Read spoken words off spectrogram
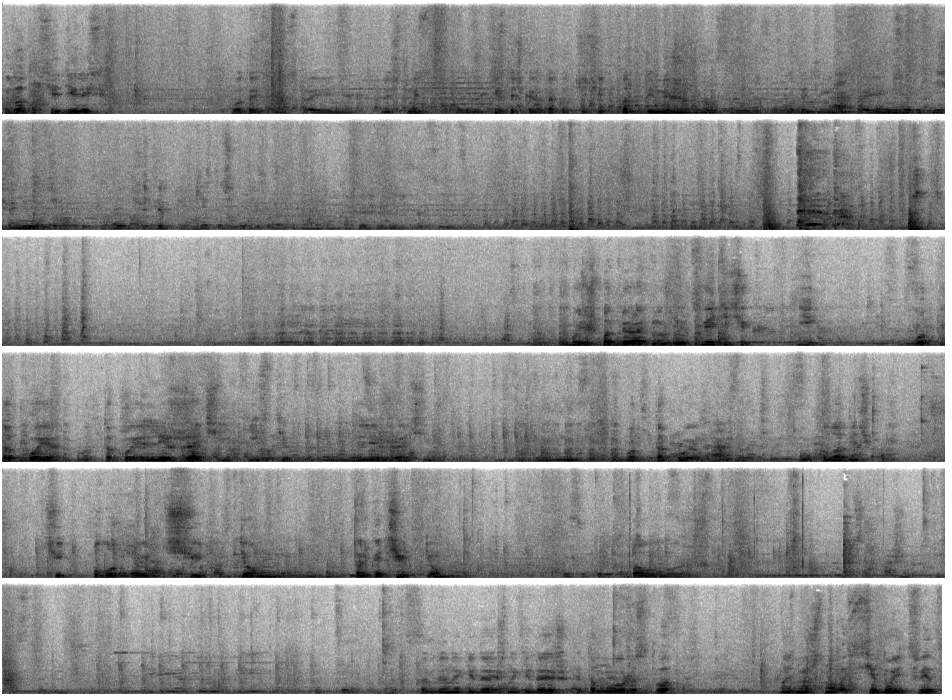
Куда-то все делись вот эти настроения. Значит, мы кисточкой вот так вот чуть-чуть поддымишь вот этими настроениями. Еще не очень. Кисточкой. Будешь подбирать нужный цветичек и вот такое, такое лежачий кистью, лежачий. Вот такую укладочку, чуть плотную, чуть темную, только чуть темную поуложишь. Когда накидаешь, накидаешь это множество, возьмешь снова седой цвет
